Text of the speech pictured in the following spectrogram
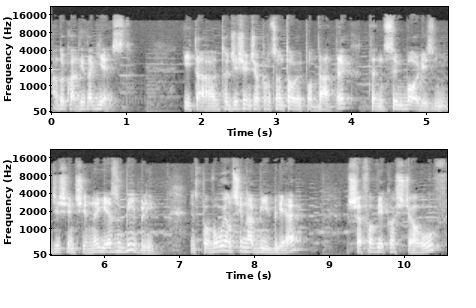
A dokładnie tak jest. I ta, to 10% podatek, ten symbolizm dziesięciny jest w Biblii. Więc powołując się na Biblię, szefowie kościołów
